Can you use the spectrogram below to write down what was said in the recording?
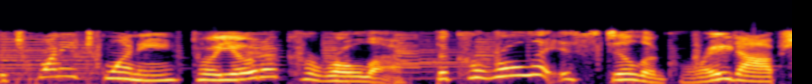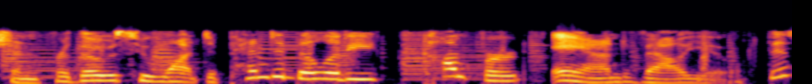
The 2020 Toyota Corolla. The Corolla is still a great option for those who want dependability, comfort, and value. This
